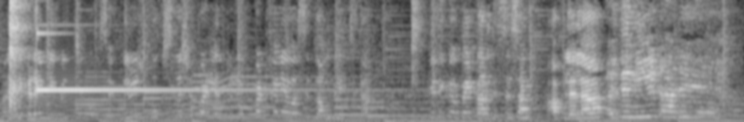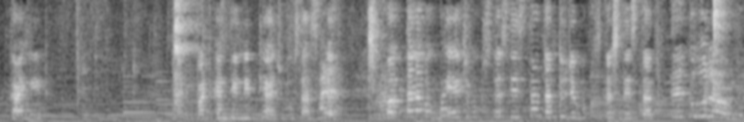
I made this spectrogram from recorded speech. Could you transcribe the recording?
आणि तिकडे निमितचे बुक्स आहेत. निमित बुक्स कसे पडले तुझे? पटकन व्यवस्थित लावून घ्यायचे बेकार दिसते सांग. आपल्याला ते नीट अरे. काय नीट. पटकन ती नीट ठेवायची बुक्स असं अरे. कर. बघताना बघ भैयाचे बुक्स कसे दिसतात आणि तुझे बुक्स कसे दिसतात. ते तू लावले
